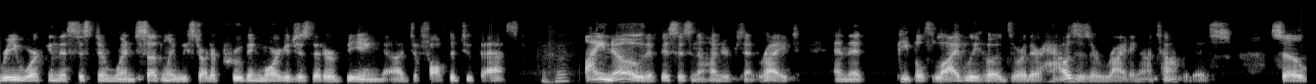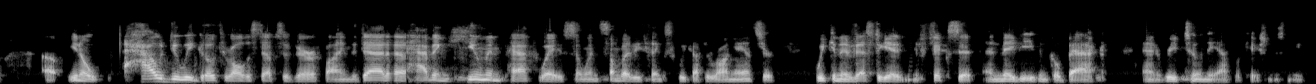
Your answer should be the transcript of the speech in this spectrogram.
reworking the system when suddenly we start approving mortgages that are being uh, defaulted too fast? Mm-hmm. I know that this isn't 100% right and that people's livelihoods or their houses are riding on top of this. So, uh, you know, how do we go through all the steps of verifying the data, having human pathways so when somebody thinks we got the wrong answer, we can investigate it and fix it and maybe even go back and retune the application as needed.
